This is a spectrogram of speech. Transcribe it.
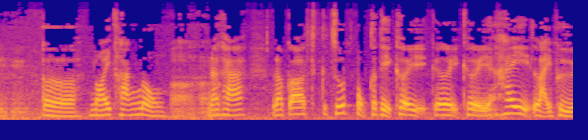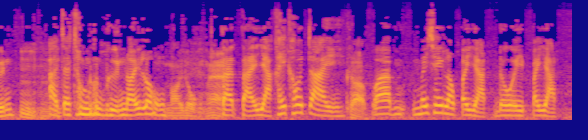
อือฮึเอ่อน้อยครั้งลงอ่าฮะนะคะ แล้วก็ชุดปกติเคยเคยเคยให้หลายผืน อืมอาจจะจำนวนผืนน้อยลง น้อยลงนะแต่แต่อยากให้เข้าใจครับ ว่าไม่ใช่เราประหยัดโดยประหยัดแบบ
